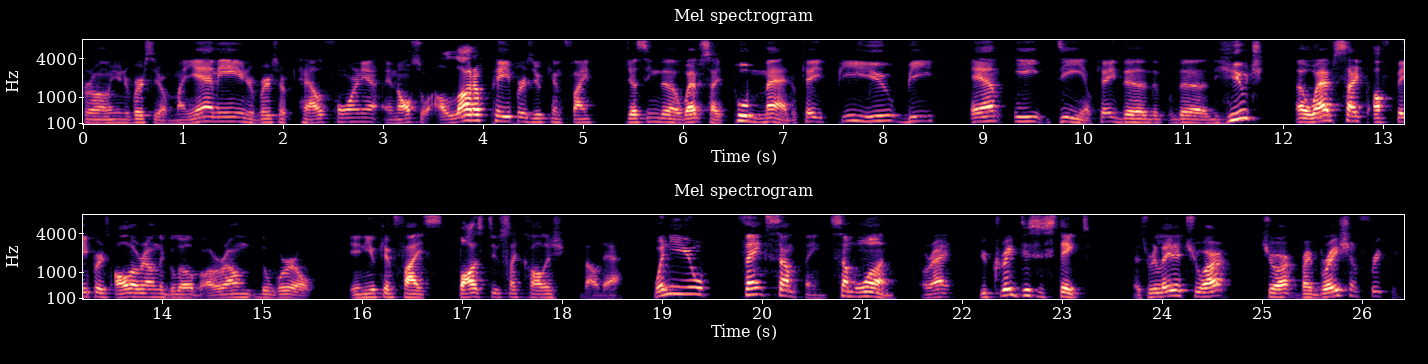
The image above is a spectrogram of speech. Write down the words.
from university of miami university of california and also a lot of papers you can find just in the website pubmed okay p-u-b m-e-d okay the, the, the, the huge a website of papers all around the globe, around the world, and you can find positive psychology about that. When you think something, someone, all right, you create this state that's related to our to our vibration frequency.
